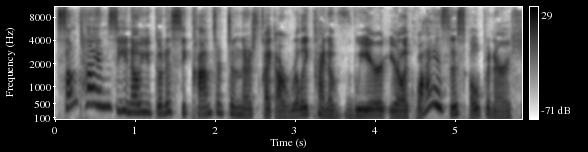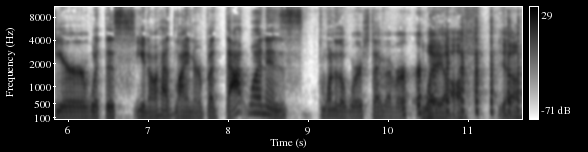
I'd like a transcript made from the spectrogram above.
sometimes you know you go to see concerts and there's like a really kind of weird you're like why is this opener here with this you know headliner but that one is one of the worst i've ever heard Way off. Yeah.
